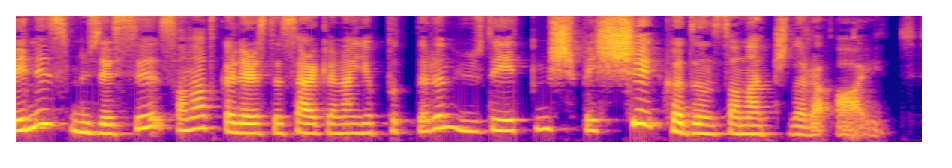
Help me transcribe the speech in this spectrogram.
Deniz Müzesi Sanat Galerisi'nde sergilenen yapıtların %75'i kadın sanatçılara ait.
